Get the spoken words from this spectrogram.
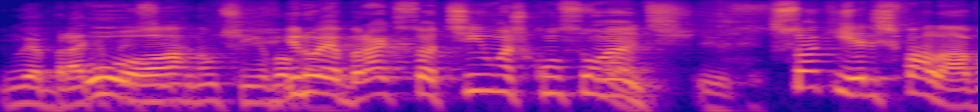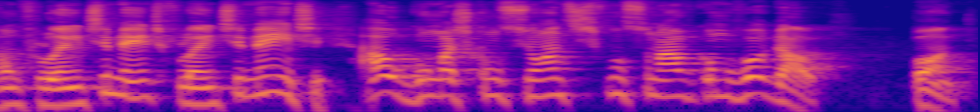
No hebraico, o O, não tinha e vogal. no hebraico só tinham as consoantes. Isso. Só que eles falavam fluentemente, fluentemente, algumas consoantes funcionavam como vogal. Ponto.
